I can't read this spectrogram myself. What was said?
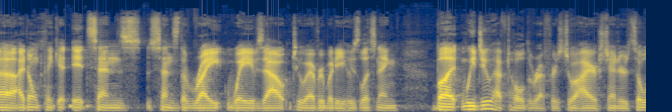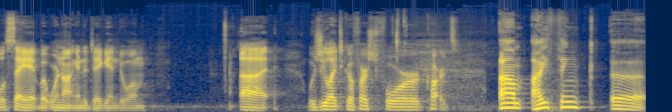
Uh, I don't think it, it sends sends the right waves out to everybody who's listening. But we do have to hold the referees to a higher standard. So we'll say it, but we're not going to dig into them. Uh, would you like to go first for cards? Um, I think uh,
